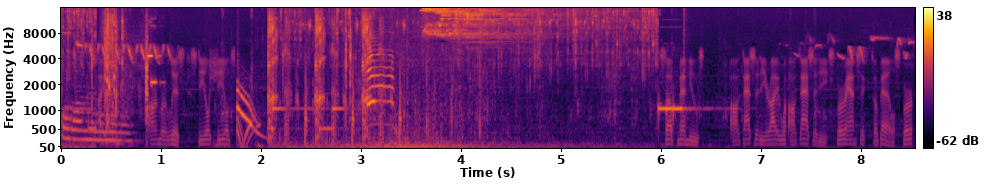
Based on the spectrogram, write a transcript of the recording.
Oh nein, nein, nein, nein. Armor list, steel shields. Submenus. Audacity, right, Audacity. Spur and to bell. Spur.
